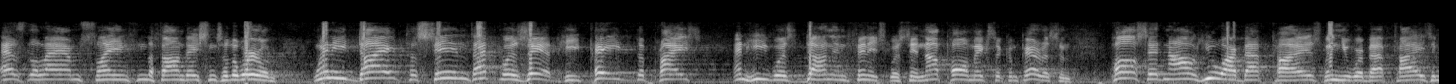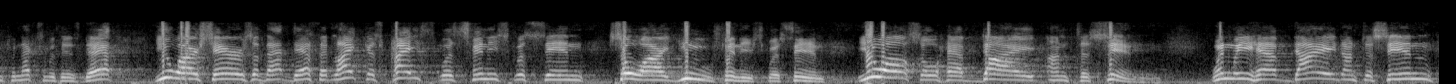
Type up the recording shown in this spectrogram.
as the lamb slain from the foundations of the world. When he died to sin, that was it. He paid the price and he was done and finished with sin. Now Paul makes a comparison. Paul said, Now you are baptized when you were baptized in connection with his death. You are sharers of that death that, like as Christ was finished with sin, so are you finished with sin. You also have died unto sin. When we have died unto sin,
